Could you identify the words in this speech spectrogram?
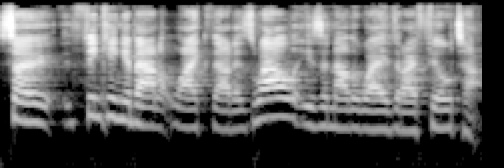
So thinking about it like that as well is another way that I filter.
